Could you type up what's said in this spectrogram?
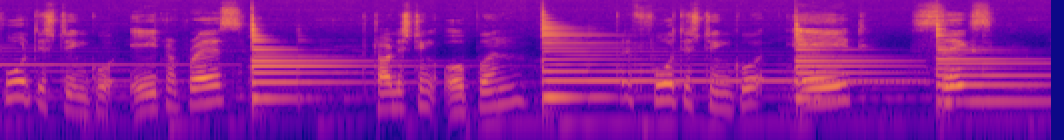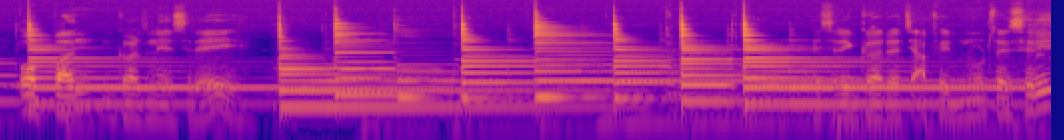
फोर्थ स्ट्रिङको एटमा प्रेस थर्ड स्ट्रिङ ओपन फेरि फोर्थ स्ट्रिङको एट सिक्स ओपन गरिदिने यसरी है यसरी गरेर चाहिँ आफै नोट छ यसरी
